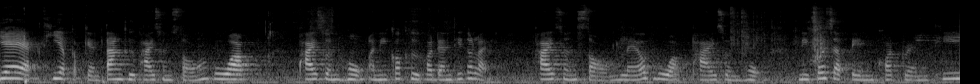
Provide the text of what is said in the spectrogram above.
แยกเทียบกับแกนตั้งคือพายส่วน2บวกพายส่วน 6 อันนี้ก็คือคอร์ดแดนที่เท่าไหร่พายส่วน 2 แล้วบวกพายส่วน 6 นี่ก็จะเป็นคอร์ดแรนที่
